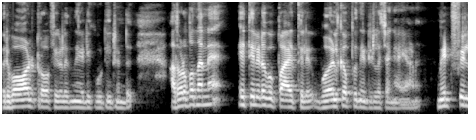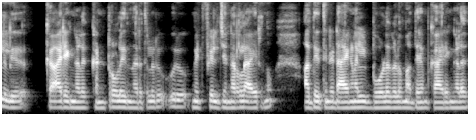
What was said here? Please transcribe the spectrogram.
ഒരുപാട് ട്രോഫികൾ നേടിക്കൂട്ടിയിട്ടുണ്ട്. അതോടൊപ്പം തന്നെ ഇറ്റലിയുടെ കുപ്പായത്തിൽ വേൾഡ് കപ്പ് നേടിയിട്ടുള്ള ചങ്ങായിയാണ്. മിഡ്ഫീൽഡിൽ കാര്യങ്ങൾ കൺട്രോൾ ചെയ്യുന്ന തരത്തിലൊരു ഒരു മിഡ്ഫീൽഡ് ജനറലായിരുന്നു അദ്ദേഹത്തിന്റെ ഡയഗണൽ ബോളുകളും അദ്ദേഹം കാര്യങ്ങൾ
